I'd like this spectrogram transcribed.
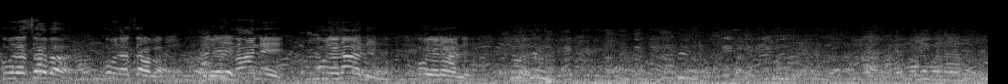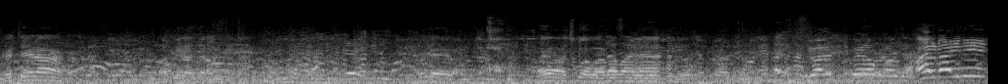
kumi na saba kumi na saba kumi na nane kumi na nane kumi na nane Katela. Haya achukua bwana. arobaini.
